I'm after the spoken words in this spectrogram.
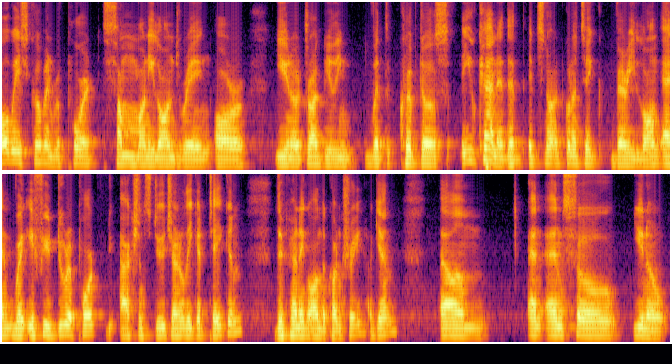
always go and report some money laundering or you know drug dealing with cryptos. You can it, it's not going to take very long. And if you do report actions do generally get taken depending on the country again. Um, and and so you know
